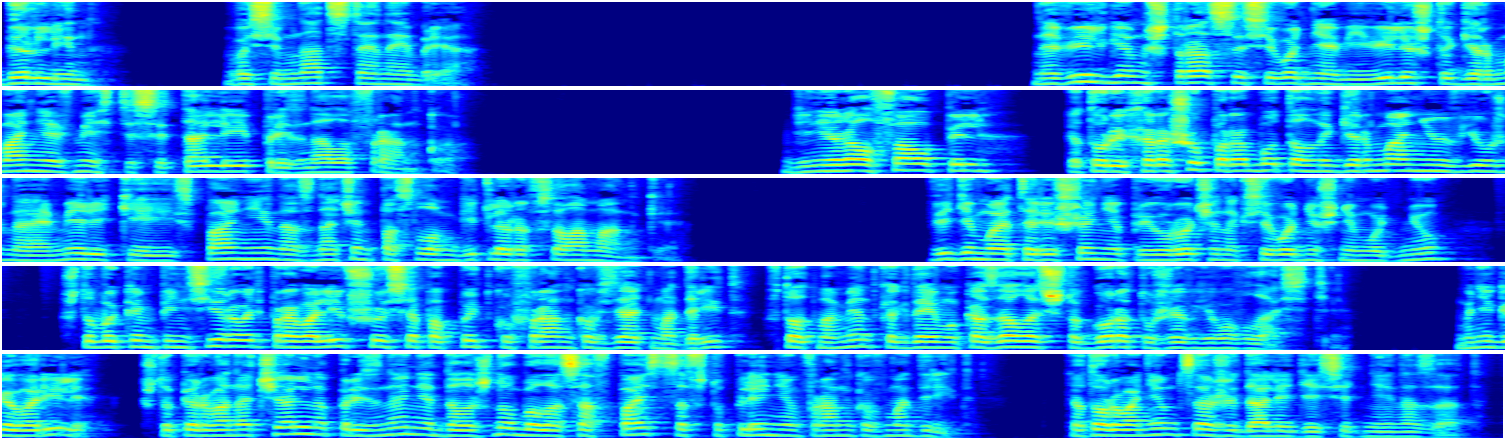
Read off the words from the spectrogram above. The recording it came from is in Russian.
Берлин. 18 ноября. На Вильгельмштрассе сегодня объявили, что Германия вместе с Италией признала Франко. Генерал Фаупель, который хорошо поработал на Германию в Южной Америке и Испании, назначен послом Гитлера в Саламанке. Видимо, это решение приурочено к сегодняшнему дню, чтобы компенсировать провалившуюся попытку Франко взять Мадрид в тот момент, когда ему казалось, что город уже в его власти. Мне говорили, что первоначально признание должно было совпасть со вступлением Франко в Мадрид, которого немцы ожидали 10 дней назад.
